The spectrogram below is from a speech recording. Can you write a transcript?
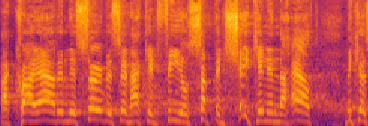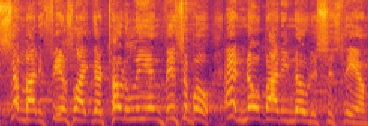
I cry out in this service and I can feel something shaking in the house because somebody feels like they're totally invisible and nobody notices them.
